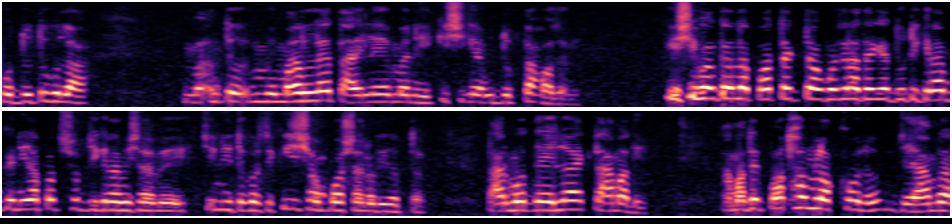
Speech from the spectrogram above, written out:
পদ্ধতিগুলা মানতে মানলে তাইলে মানে কৃষি উদ্যোক্তা হওয়া যাবে। কৃষি বলতে হলে প্রত্যেকটা উপজেলা থেকে দুটি গ্রামকে নিরাপদ সবজি গ্রাম হিসাবে চিহ্নিত করেছে কৃষি সম্প্রসারণ অধিদপ্তর। তার মধ্যে এলো একটা আমাদের। আমাদের প্রথম লক্ষ্য হলো যে আমরা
